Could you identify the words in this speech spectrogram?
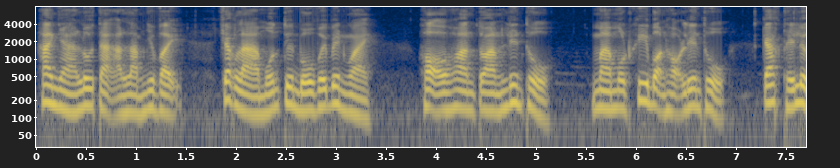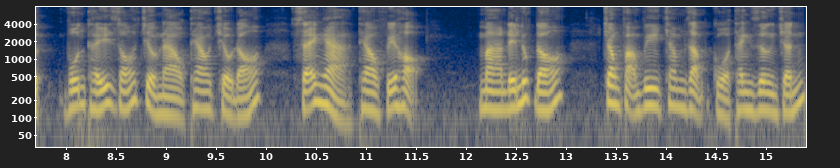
Hai nhà lôi tạ làm như vậy chắc là muốn tuyên bố với bên ngoài. Họ hoàn toàn liên thủ, mà một khi bọn họ liên thủ, các thế lực vốn thấy gió chiều nào theo chiều đó sẽ ngả theo phía họ. Mà đến lúc đó, trong phạm vi trăm dặm của Thanh Dương Trấn,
